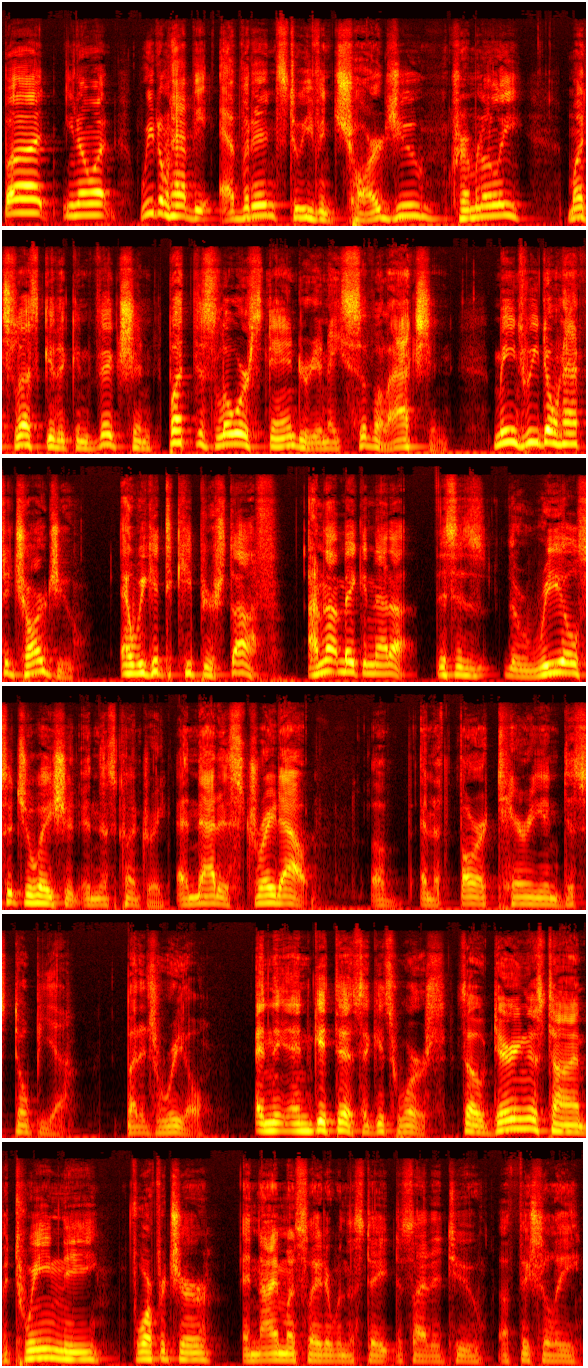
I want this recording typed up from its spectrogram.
But you know what? We don't have the evidence to even charge you criminally, much less get a conviction. But this lower standard in a civil action means we don't have to charge you and we get to keep your stuff. I'm not making that up. This is the real situation in this country, and that is straight out of an authoritarian dystopia, but it's real. And, and get this, it gets worse. So during this time, between the forfeiture and nine months later, when the state decided to officially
